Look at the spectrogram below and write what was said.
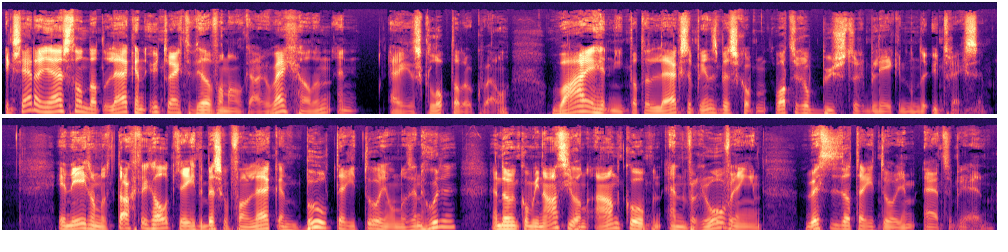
Ik zei daar juist al dat Luik en Utrecht veel van elkaar weg hadden, en ergens klopt dat ook wel, waren het niet dat de Luikse prinsbisschoppen wat robuuster bleken dan de Utrechtse. In 980 al kreeg de bisschop van Luik een boel territorium onder zijn hoede en door een combinatie van aankopen en veroveringen wisten ze dat territorium uit te breiden.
